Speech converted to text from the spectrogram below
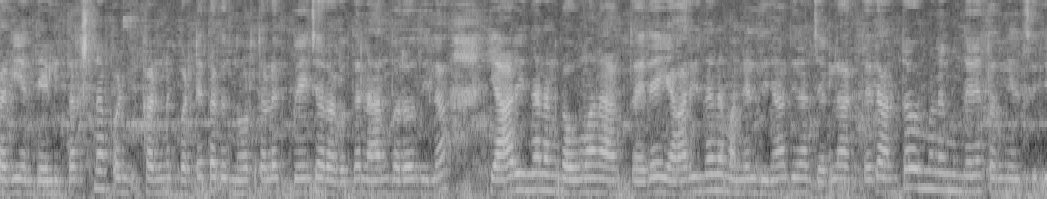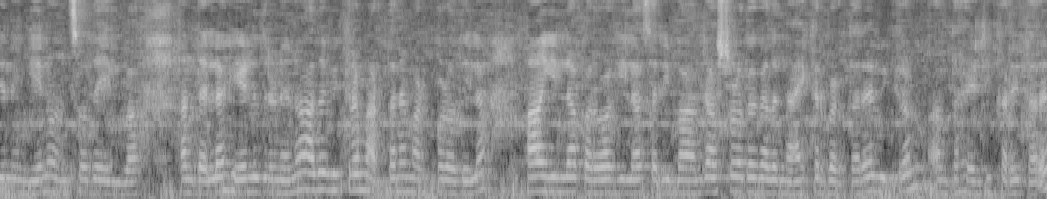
ತೆಗಿ ಅಂತ ಹೇಳಿದ ತಕ್ಷಣ ಕಣ್ ಕಣ್ಣಿಗೆ ಬಟ್ಟೆ ತೆಗೆದು ನೋಡ್ತಾಳೆ. ಬೇಜಾರಾಗುತ್ತೆ, ನಾನು ಬರೋದಿಲ್ಲ. ಯಾರಿಂದ ನನಗೆ ಅವಮಾನ ಆಗ್ತಾಯಿದೆ ಯಾರಿಂದ ನಮ್ಮ ಮನೇಲಿ ದಿನ ದಿನ ಜಗಳ ಆಗ್ತಾಯಿದೆ ಅಂಥವ್ರ ಮನೆ ಮುಂದೆನೇ ತಂದು ನಿಲ್ಸಿದ್ಯಾ? ನಿಮಗೇನು ಅನಿಸೋದೇ ಇಲ್ವಾ? ಅಂತೆಲ್ಲ ಹೇಳಿದ್ರೇನೋ ಅದೇ ವಿಕ್ರಮ್ ಅರ್ಥನೇ ಮಾಡ್ಕೊಳ್ಳೋದಿಲ್ಲ. ಹಾಂ, ಇಲ್ಲ, ಪರವಾಗಿಲ್ಲ, ಸರಿ ಬಾ. ಅಂದರೆ ಅಷ್ಟರೊಳಗಾಗಿ ಅದಕ್ಕೆ ನಾಯಕರು ಬರ್ತಾರೆ, ವಿಕ್ರಮ್ ಅಂತ ಹೇಳಿ ಕರೀತಾರೆ.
